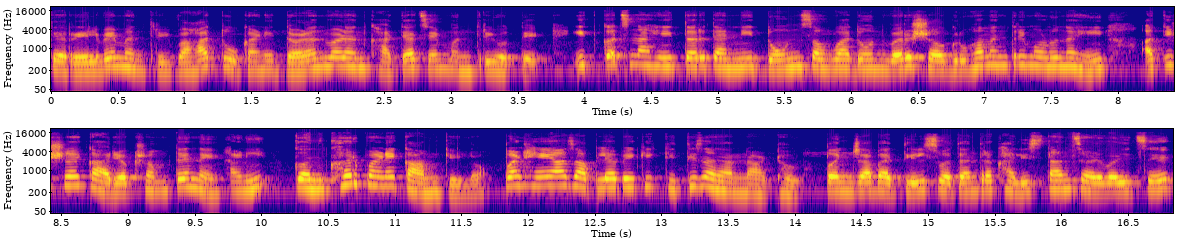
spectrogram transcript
ते रेल्वे मंत्री वाहतूक आणि दळणवळण खात्याचे मंत्री होते. इतकंच नाही तर त्यांनी दोन सव्वा दोन वर्ष गृहमंत्री म्हणूनही अतिशय कार्यक्षमतेने आणि कणखरपणे काम केलं. पण हे आज आपल्यापैकी किती जणांना आठवत पंजाबातील स्वतंत्र खालिस्तान चळवळीचे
